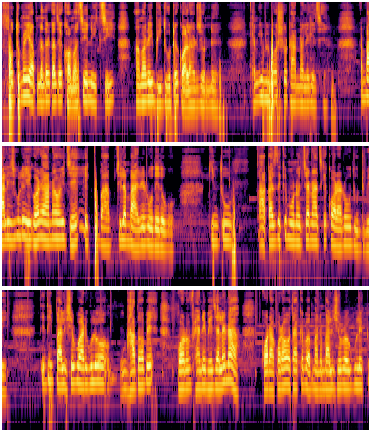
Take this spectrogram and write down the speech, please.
প্রথমেই আপনাদের কাছে ক্ষমা চেয়ে নিচ্ছি আমার এই বিদ্যুটে গলার জন্যে। কেন কি বিভৎস ঠান্ডা লেগেছে। বালিশগুলো এ ঘরে আনা হয়েছে, একটু ভাবছিলাম বাইরে রোদে দেবো। কিন্তু আকাশ দেখে মনে হচ্ছে না আজকে কড়া রোদ উঠবে। দিদি, বালিশের ওয়ারগুলো ভাত হবে, গরম ফ্যানে ভেজালে না, কড়া কড়াও থাকে মানে বালিশের ওয়ারগুলো একটু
